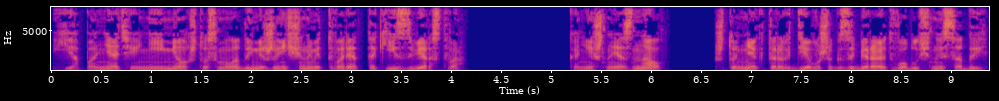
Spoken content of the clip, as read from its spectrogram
Я понятия не имел, что с молодыми женщинами творят такие зверства. Конечно, я знал, что некоторых девушек забирают в облачные сады,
